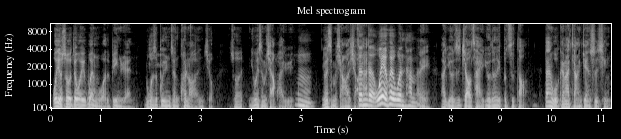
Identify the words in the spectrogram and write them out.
我有时候就会问我的病人，如果是不孕症困扰很久。说你为什么想怀孕？嗯，你为什么想要小孩？真的，我也会问他们。对，那有的是交差，有的也不知道。但是我跟他讲一件事情：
